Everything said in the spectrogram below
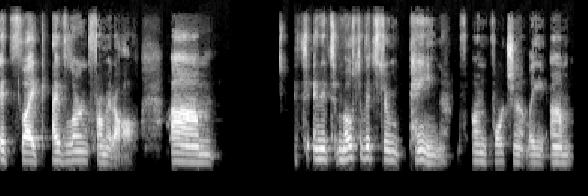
It's like I've learned from it all. Um, it's, and it's most of it's through pain, unfortunately. Um,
